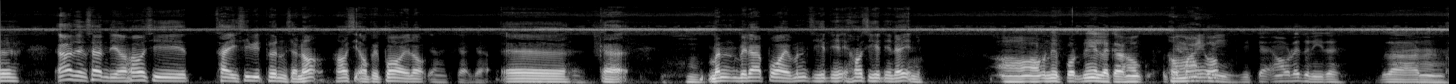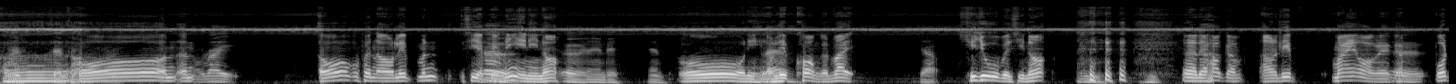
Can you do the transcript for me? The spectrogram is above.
อเอาจังซั่นเดี๋ยวเฮาสิไทยชีวิตเพิ่นซะเนาะเฮาสิเอาไปปล่อยหรอกจ้ะจ้ะจ้ะเออกะมันเวลาปล่อยมันสิเฮ็ดให้เฮาสิเฮ็ดยังไงนี่ อ๋อเอาในปลดนี่แหละก็เอาเอาไม้ออก นี่แกะเอาได้ตัวนี้เลย เวลาน่ะเอแสนอสองอ๋ออันอันเอาได้อ๋อเพิ่นเอาเล็บมันเสียบเออแบบนี้นี่เนาะเออนี่นเด้นั่น โอ้นี่แล้วเอาเล็บคล้องกันไว้จ้ะคืออยู่ไปสิเนาะอืม เออเดี๋ยวเฮากับเอาเล็บไม้ออกเลยกับเออ ปลด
